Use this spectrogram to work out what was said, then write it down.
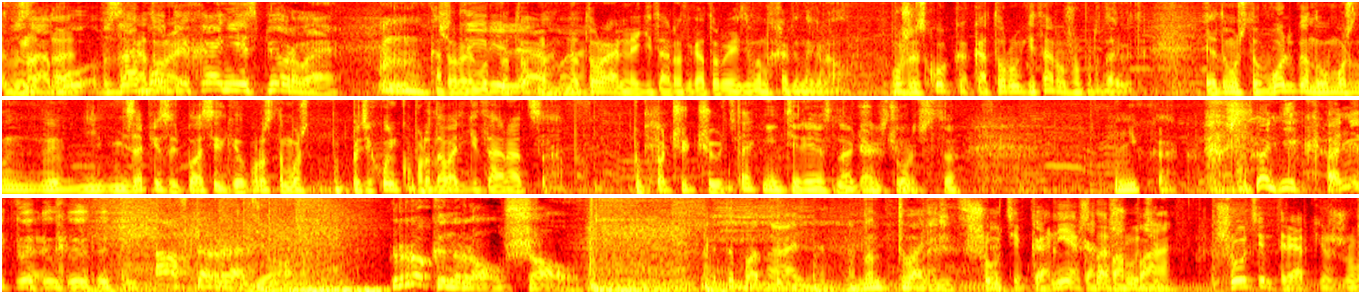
В забу, в забу которая- дыхание сперло. Которая вот натур- натуральная гитара, на которой Эдди Ван Хален играл. Уже сколько, которую гитару уже продают. Я думаю, что Вольфгангу можно ну, не не записывать пластинки, он просто может потихоньку продавать гитары отца. По, по чуть-чуть. Так неинтересно. А как творчество? Никак. Что никак? Авторадио. Рок-н-ролл шоу. Это банально. Оно творит. Шутим, Как- конечно, как шутим. Шутим, тряпки жжем,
